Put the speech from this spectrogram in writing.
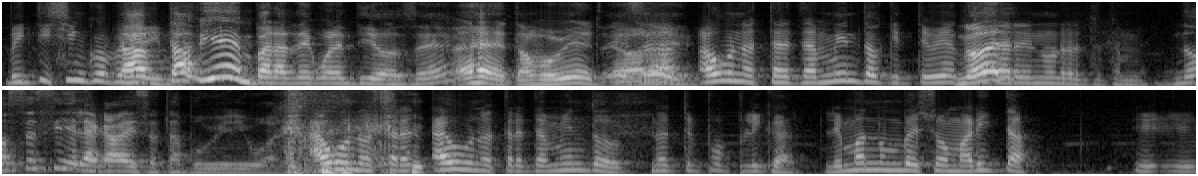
25 de periodismo. está bien para tener 42, ¿eh? Eh, está muy bien, Sí, sí. Hago unos tratamientos que te voy a No, contar en un rato también. No sé si de la cabeza está muy bien igual. Hago unos, tra- hago unos tratamientos, no te puedo explicar. Le mando un beso a Marita. Eh,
